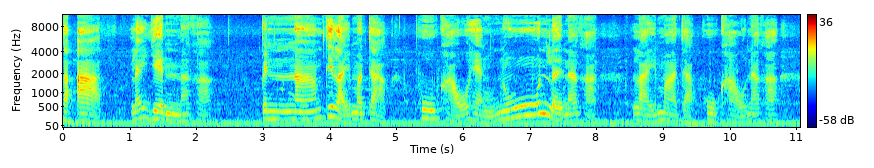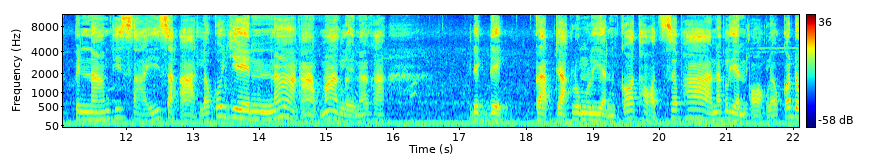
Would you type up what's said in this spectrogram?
สะอาดและเย็นนะคะ เป็นน้ำที่ไหลมาจาก ภูเขาแห่งนู้นเลยนะคะ ไหลมาจากภูเขานะคะ เป็นน้ำที่ใสสะอาดแล้วก็เย็นน่าอาบมากเลยนะคะ เด็กๆกลับจากโรงเรียนก็ถอดเสื้อผ้านักเรียนออกแล้วก็โด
